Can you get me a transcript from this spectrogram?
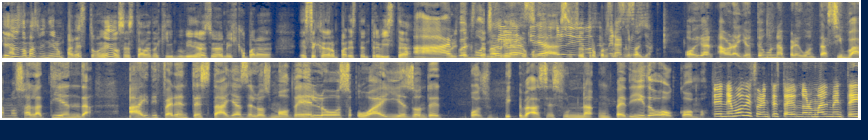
Y ellos nomás vinieron para esto, ¿eh? O sea, estaban aquí, vinieron a Ciudad de México para, eh, se quedaron para esta entrevista. Ay, Ahorita pues muchas gracias. Su centro es allá. Oigan, ahora yo tengo una pregunta. Si vamos a la tienda, ¿hay diferentes tallas de los modelos o ahí es donde pues haces una- un pedido o cómo? Tenemos diferentes tallas. Normalmente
